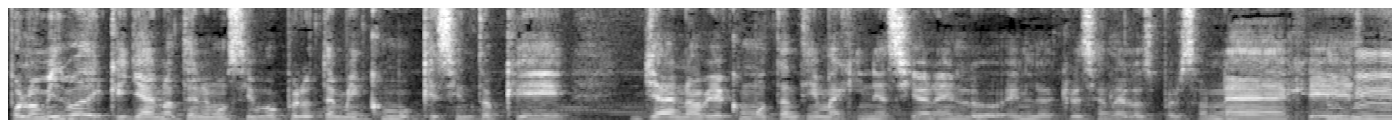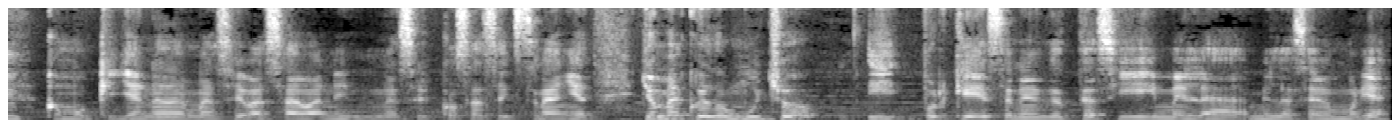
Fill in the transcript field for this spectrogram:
Por lo mismo de que ya no tenemos tiempo, pero también como que siento que ya no había como tanta imaginación en, lo, en la creación de los personajes, como que ya nada más se basaban en hacer cosas extrañas. Yo me acuerdo mucho, y porque esta anécdota sí me la, me la sé de memoria,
